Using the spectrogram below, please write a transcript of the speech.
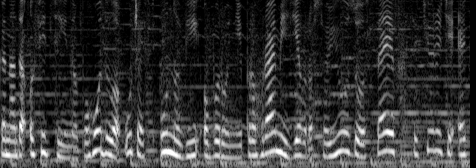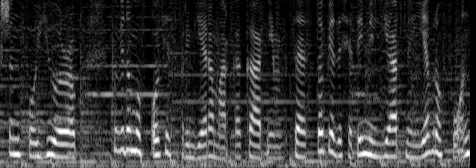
Канада офіційно погодила участь у новій оборонній програмі Євросоюзу Safe Security Action for Europe, повідомив офіс прем'єра Марка Карні. Це 150-мільярдний єврофонд,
